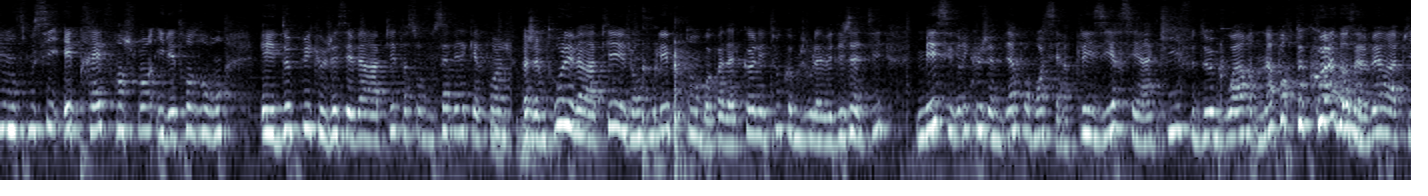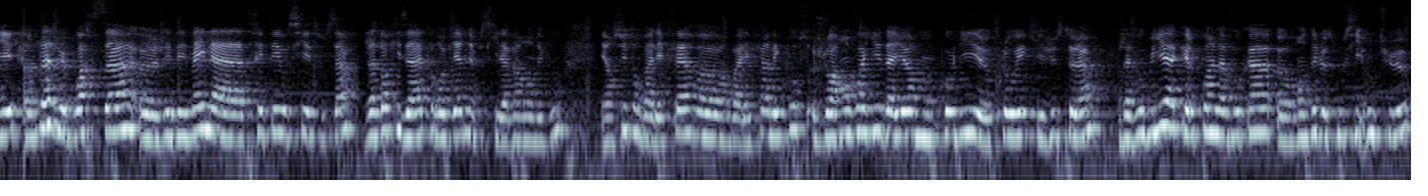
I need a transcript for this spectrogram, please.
Mon smoothie est prêt. Franchement, il est trop trop bon. Et depuis que j'ai ces verres à pied, de toute façon, vous savez à quel point j'aime trop les verres à pied et j'en voulais. Pourtant, on boit pas d'alcool et tout, comme je vous l'avais déjà dit. Mais c'est vrai que j'aime bien. Pour moi, c'est un plaisir, c'est un kiff de boire n'importe quoi dans un verre à pied. Donc là, je vais boire ça. Euh, j'ai des mails à traiter aussi et tout ça. J'attends qu'Isaac revienne parce qu'il avait un rendez-vous. Et ensuite, on va aller faire, euh, on va aller faire les courses. Je dois renvoyer d'ailleurs mon colis euh, Chloé qui est juste là. J'avais oublié à quel point l'avocat rendait le smoothie onctueux.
